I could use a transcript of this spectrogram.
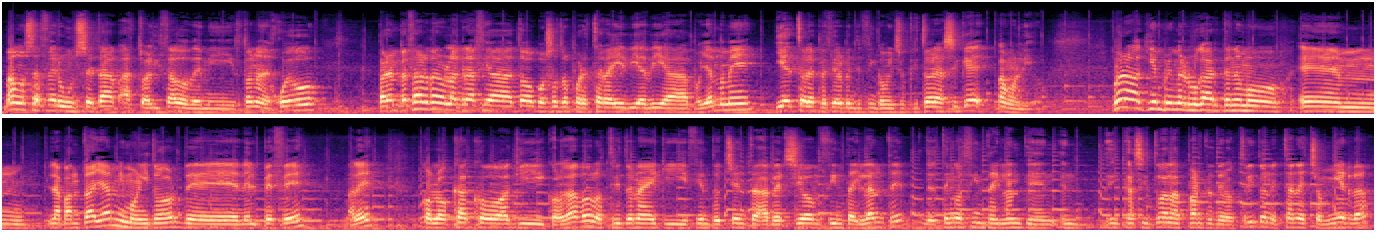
Vamos a hacer un setup actualizado de mi zona de juego. Para empezar, daros las gracias a todos vosotros por estar ahí día a día apoyándome. Y esto es el especial 25.000 suscriptores, así que vamos lío. Bueno, aquí en primer lugar tenemos eh, la pantalla, mi monitor de, del PC, ¿vale? Con los cascos aquí colgados, los Triton X180 versión cinta aislante. Tengo cinta aislante en, casi todas las partes de los Triton, están hechos mierda.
